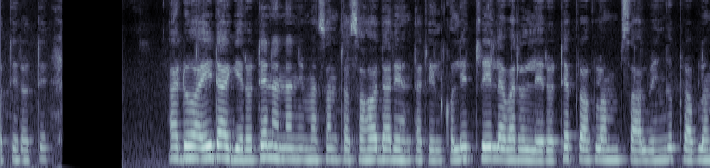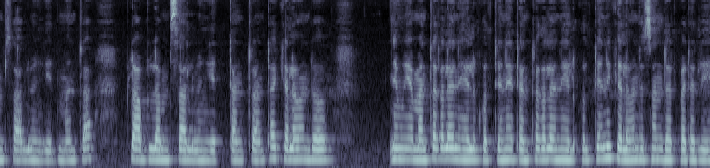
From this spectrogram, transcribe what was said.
ಗೊತ್ತಿರುತ್ತೆ. ಅದು ಐದಾಗಿರುತ್ತೆ ನನ್ನ ನಿಮ್ಮ ಸ್ವಂತ ಸಹೋದರಿ ಅಂತ ತಿಳ್ಕೊಳ್ಳಿ. ತ್ರೀ ಲೆವೆಲಲ್ಲಿರುತ್ತೆ ಪ್ರಾಬ್ಲಮ್ ಸಾಲ್ವಿಂಗ್ ಪ್ರಾಬ್ಲಮ್ ಸಾಲ್ವಿಂಗ್ ಇದು ಮಂತ್ರ. ಪ್ರಾಬ್ಲಮ್ ಸಾಲ್ವಿಂಗ್ ಇದು ತಂತ್ರ ಅಂತ. ಕೆಲವೊಂದು ನಿಮಗೆ ಮಂತ್ರಗಳನ್ನು ಹೇಳ್ಕೊಡ್ತೇನೆ, ತಂತ್ರಗಳನ್ನು ಹೇಳ್ಕೊಳ್ತೇನೆ ಕೆಲವೊಂದು ಸಂದರ್ಭದಲ್ಲಿ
